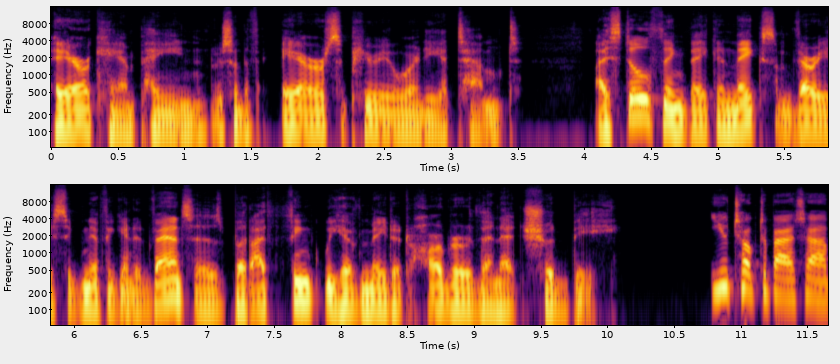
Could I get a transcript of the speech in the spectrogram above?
air campaign, or sort of air superiority attempt. I still think they can make some very significant advances, but I think we have made it harder than it should be. You talked about uh,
